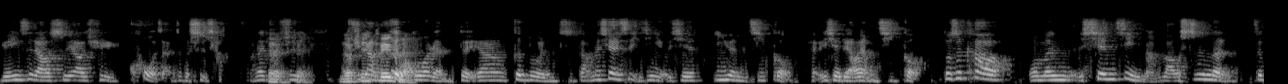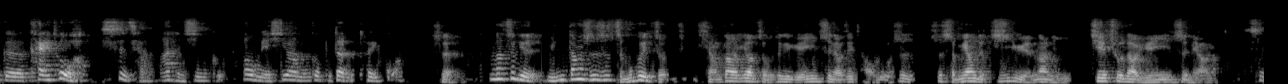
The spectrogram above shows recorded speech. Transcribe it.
园艺治疗师要去扩展这个市场，那就是要去让更多人对，要让更多人知道。那现在是已经有一些医院的机构，还有一些疗养机构，都是靠我们先进嘛老师们这个开拓 市场啊，很辛苦。那我们也希望能够不断的推广。是，那这个您当时是怎么会走想到要走这个园艺治疗这条路？是是什么样的机缘让你接触到园艺治疗呢？是，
